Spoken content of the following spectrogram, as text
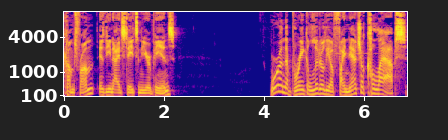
comes from is the United States and the Europeans. We're on the brink, literally, of financial collapse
